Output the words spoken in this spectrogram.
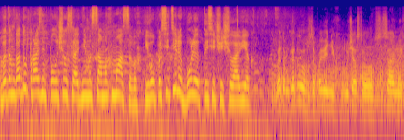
В этом году праздник получился одним из самых массовых. Его посетили более тысячи человек. В этом году заповедник участвовал в социальных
